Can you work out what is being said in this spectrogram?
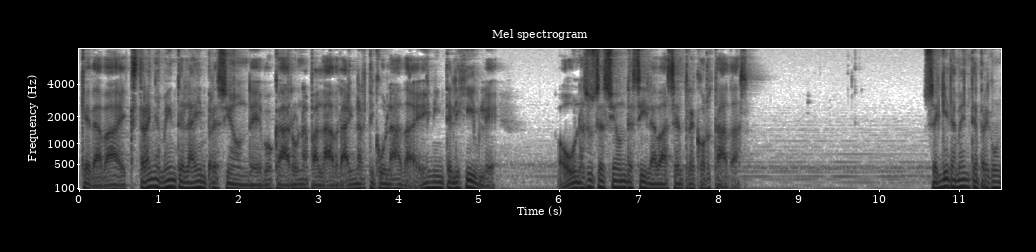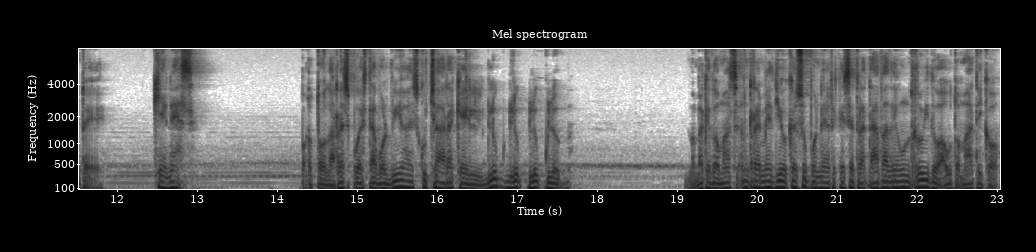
que daba extrañamente la impresión de evocar una palabra inarticulada e ininteligible o una sucesión de sílabas entrecortadas. Seguidamente pregunté, ¿quién es? Por toda respuesta volví a escuchar aquel glup glup glup glup no me quedó más remedio que suponer que se trataba de un ruido automático,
